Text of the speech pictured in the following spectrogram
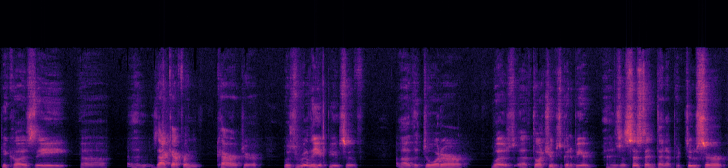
because the uh, uh, Zac Efron character was really abusive. Uh, the daughter was uh, thought she was going to be his assistant, then a producer,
